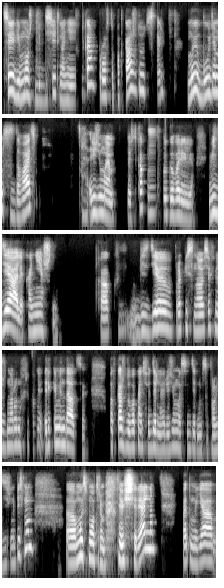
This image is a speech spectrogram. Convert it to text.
целей может быть действительно несколько, просто под каждую цель мы будем создавать резюме. То есть, как уже вы говорили, в идеале, конечно, как везде прописано во всех международных рекомендациях. Под каждую вакансию отдельное резюме с отдельным сопроводительным письмом. Э, мы смотрим вещи реально, поэтому я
